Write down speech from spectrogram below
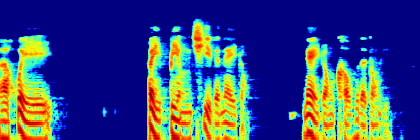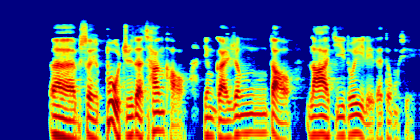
呃，会被摒弃的那种，那种可恶的东西，呃，所以不值得参考，应该扔到垃圾堆里的东西。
